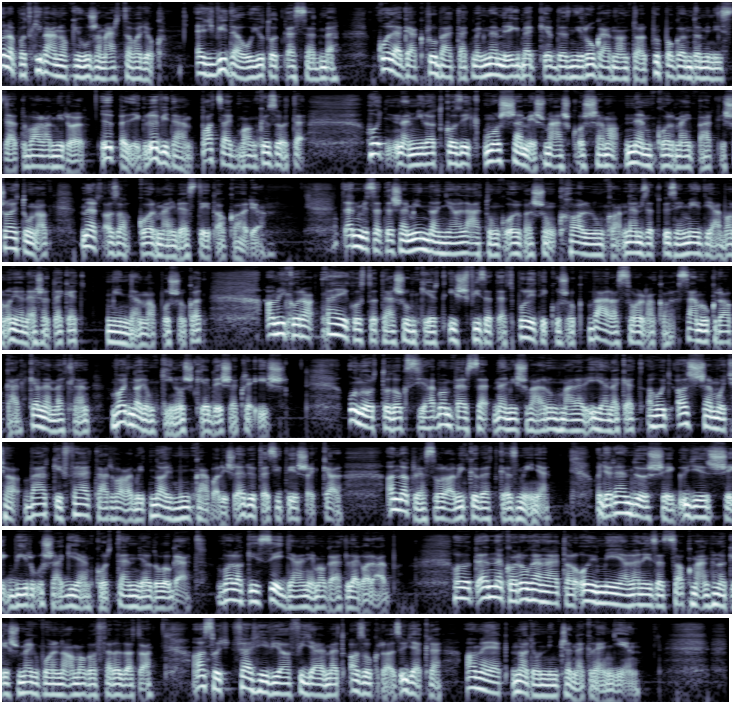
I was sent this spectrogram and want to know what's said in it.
Jó napot kívánok, Józsa Márta vagyok. Egy videó jutott eszembe. Kollégák próbálták meg nemrég megkérdezni Rogán Antal propagandaminisztert valamiről. Ő pedig röviden, pacekban közölte, hogy nem nyilatkozik most sem és máskor sem a nem kormánypárti sajtónak, mert az a kormányvesztét akarja. Természetesen mindannyian látunk, olvasunk, hallunk a nemzetközi médiában olyan eseteket, mindennaposokat, amikor a tájékoztatásunkért is fizetett politikusok válaszolnak a számukra akár kellemetlen vagy nagyon kínos kérdésekre is. Unortodoxiában persze nem is várunk már el ilyeneket, ahogy az sem, hogyha bárki feltár valamit nagy munkával és erőfeszítésekkel, annak lesz valami következménye. Hogy a rendőrség, ügyészség, bíróság ilyenkor tenni a dolgát. Valaki szégyelni magát legalább. Holott ennek a Rogán által oly mélyen lenézett szakmánknak is megvolna a maga feladata. Az, hogy felhívja a figyelmet azokra az ügyekre, amelyek nagyon nincsenek rendjén.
